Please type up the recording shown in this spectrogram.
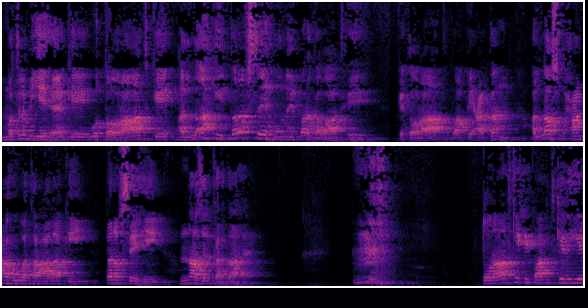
مطلب یہ ہے کہ وہ تورات کے اللہ کی طرف سے ہونے پر گواہ تھے۔ کہ تورات واقع اللہ سبحانہ ہوا تعالی کی طرف سے ہی نازل کردہ ہے۔ تورات کی حفاظت کے لیے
